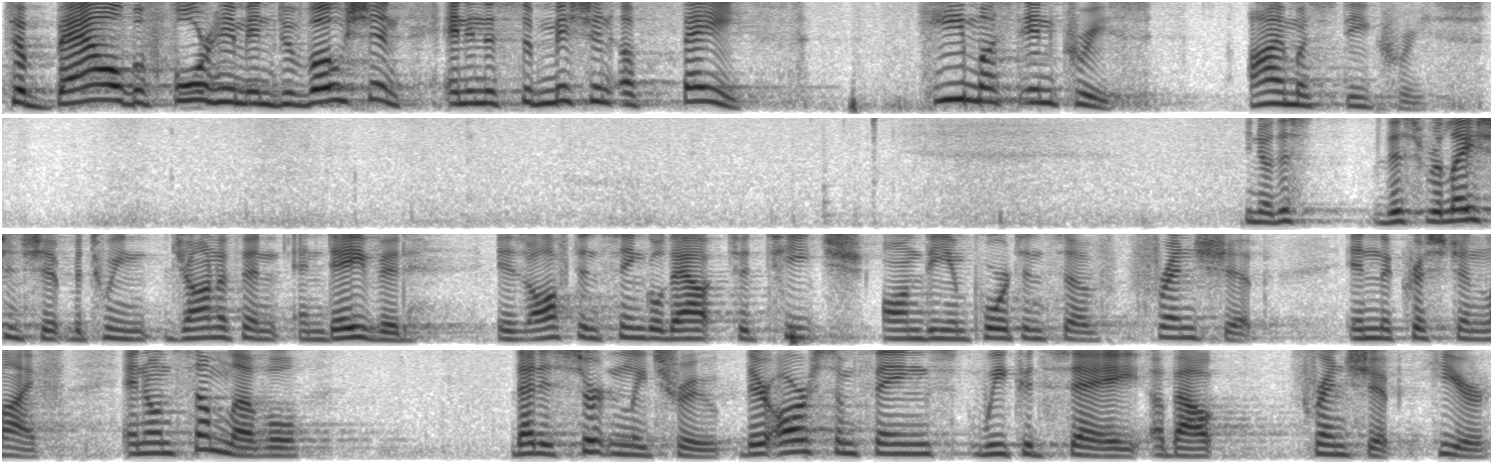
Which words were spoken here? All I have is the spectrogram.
to bow before him in devotion and in the submission of faith. He must increase, I must decrease. You know, this this relationship between Jonathan and David is often singled out to teach on the importance of friendship in the Christian life. And on some level, that is certainly true. There are some things we could say about friendship here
